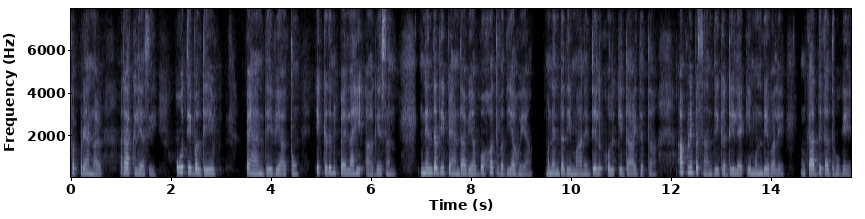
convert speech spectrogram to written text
ਕੱਪੜਿਆਂ ਨਾਲ ਰੱਖ ਲਿਆ ਸੀ। ਉਹ ਤੇ ਬਲਦੇਵ ਭੈਣ ਦੇ ਵਿਆਹ ਤੋਂ ਇੱਕ ਦਿਨ ਪਹਿਲਾਂ ਹੀ ਆ ਗਏ ਸਨ। ਮਨਿੰਦਰ ਦੀ ਭੈਣ ਦਾ ਵਿਆਹ ਬਹੁਤ ਵਧੀਆ ਹੋਇਆ। ਮਨਿੰਦਰ ਦੀ ਮਾਂ ਨੇ ਦਿਲ ਖੋਲ ਕੇ ਦਾਜ ਦਿੱਤਾ। ਆਪਣੇ ਪਸੰਦ ਦੀ ਗੱਡੀ ਲੈ ਕੇ ਮੁੰਡੇ ਵਾਲੇ ਗੱਦ-ਗੱਦ ਹੋ ਗਏ।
